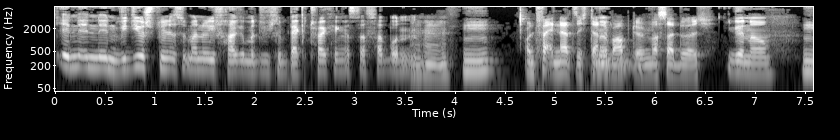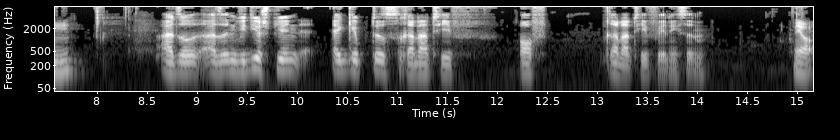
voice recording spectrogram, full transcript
in, in den Videospielen ist immer nur die Frage, mit wie viel Backtracking ist das verbunden. Mhm. Mhm. Und verändert sich dann ja. überhaupt irgendwas dadurch? Genau. Mhm. Also, also in Videospielen ergibt es relativ oft relativ wenig Sinn. Ja.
